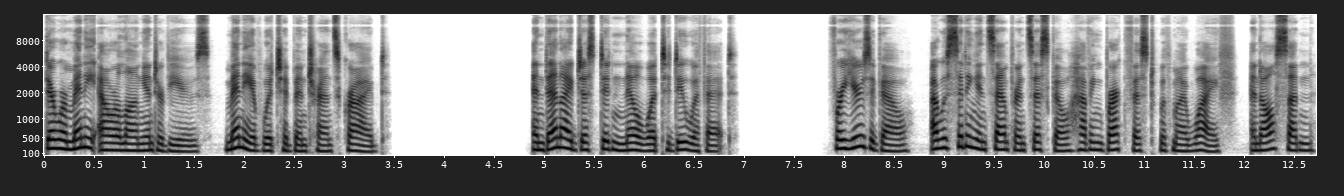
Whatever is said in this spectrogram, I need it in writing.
There were many hour long interviews, many of which had been transcribed. And then I just didn't know what to do with it. For years ago, I was sitting in San Francisco having breakfast with my wife, and all sudden,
